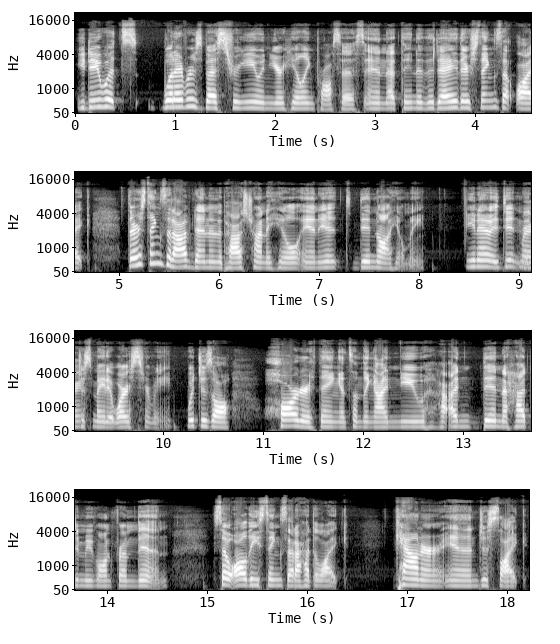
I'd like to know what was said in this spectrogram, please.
you do what's whatever is best for you in your healing process. And at the end of the day, there's things that like there's things that I've done in the past trying to heal, and it did not heal me. You know, it didn't. Right. It just made it worse for me, which is a harder thing and something I knew I then I had to move on from then. So all these things that I had to like counter and just like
